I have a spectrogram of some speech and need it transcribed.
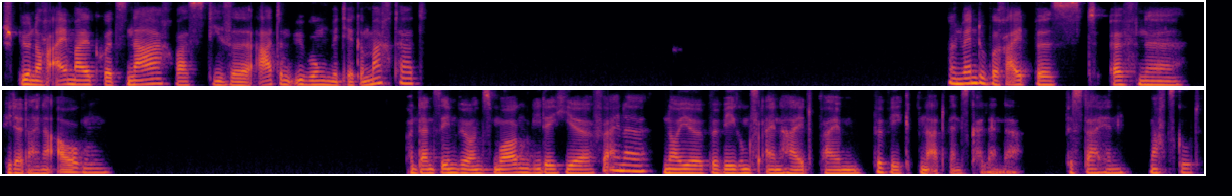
Spür noch einmal kurz nach, was diese Atemübung mit dir gemacht hat. Und wenn du bereit bist, öffne wieder deine Augen. Und dann sehen wir uns morgen wieder hier für eine neue Bewegungseinheit beim bewegten Adventskalender. Bis dahin, macht's gut.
